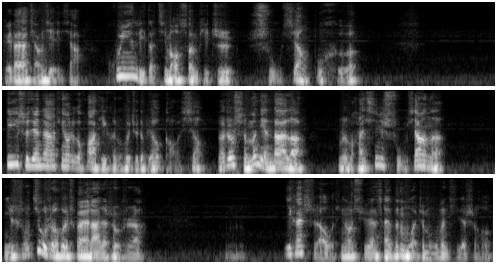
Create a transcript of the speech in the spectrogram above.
给大家讲解一下婚姻里的鸡毛蒜皮之属相不合。第一时间，大家听到这个话题可能会觉得比较搞笑，那这都什么年代了？你们怎么还信属相呢？你是从旧社会穿越来的，是不是啊？嗯一开始啊，我听到学员来问我这么个问题的时候，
